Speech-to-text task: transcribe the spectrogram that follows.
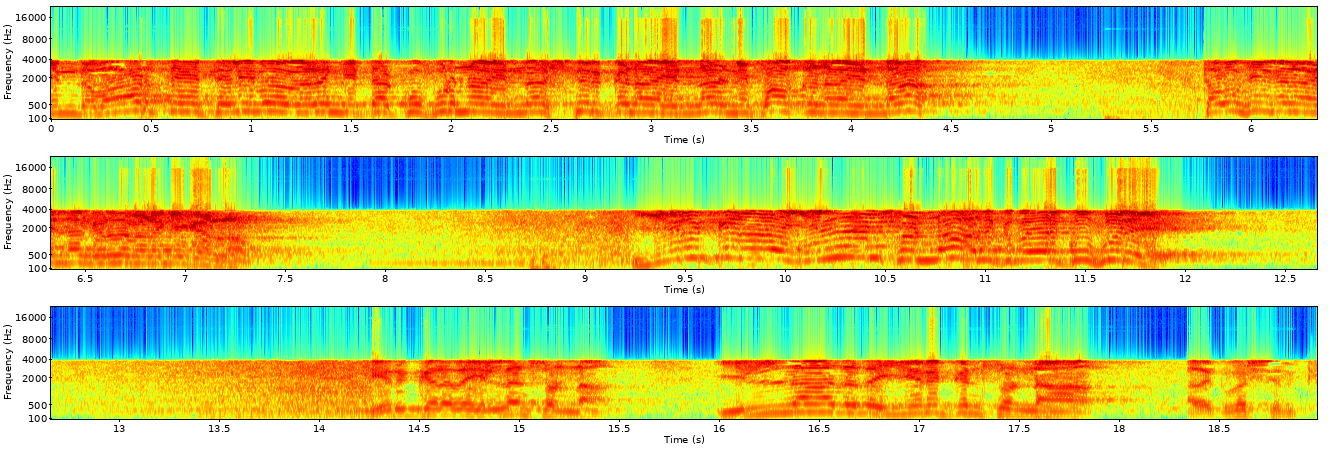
இந்த வார்த்தையை தெளிவா விளங்கிட்டா குஃபுர்னா என்ன ஷிர்க்னா என்ன நிஃபாக்னா என்ன தௌஹீதுனா என்னங்கிறத விளங்கிக்கலாம் இருக்கிறத இல்லைன்னு சொன்னா அதுக்கு பேர் குஃபுரு இருக்கிறத இல்லைன்னு சொன்னா இல்லாததை இருக்குன்னு சொன்னா அதுக்கு பேர் ஷிர்க்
